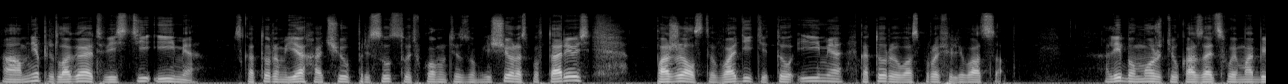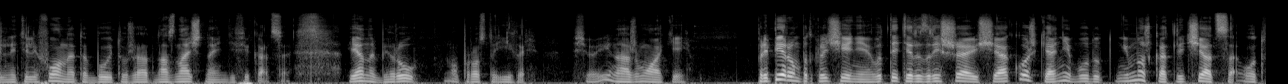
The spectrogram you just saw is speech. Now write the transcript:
а, мне предлагают ввести имя, с которым я хочу присутствовать в комнате Zoom. Еще раз повторюсь, пожалуйста, вводите то имя, которое у вас в профиле WhatsApp. Либо можете указать свой мобильный телефон, это будет уже однозначная идентификация. Я наберу ну, просто Игорь. Все, и нажму ОК. При первом подключении вот эти разрешающие окошки, они будут немножко отличаться от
